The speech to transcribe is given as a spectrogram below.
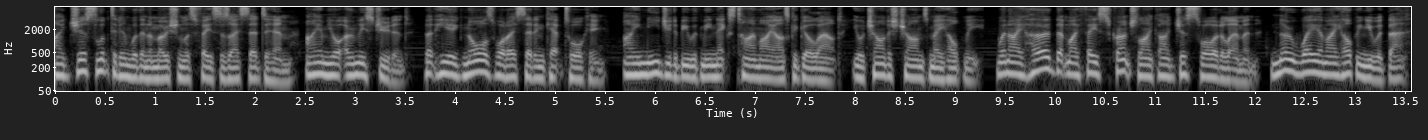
I just looked at him with an emotionless face as I said to him, I am your only student. But he ignores what I said and kept talking. I need you to be with me next time I ask a girl out. Your childish charms may help me. When I heard that my face scrunched like I just swallowed a lemon. No way am I helping you with that.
